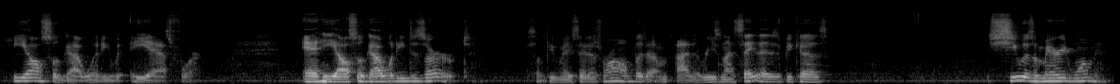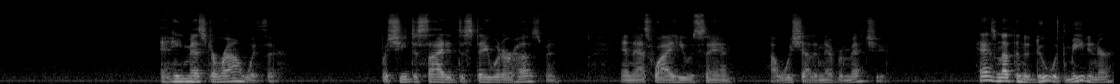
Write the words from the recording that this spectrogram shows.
he also got what he, he asked for. And he also got what he deserved. Some people may say that's wrong, but um, I, the reason I say that is because she was a married woman and he messed around with her. But she decided to stay with her husband. And that's why he was saying, I wish I'd have never met you. It has nothing to do with meeting her.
